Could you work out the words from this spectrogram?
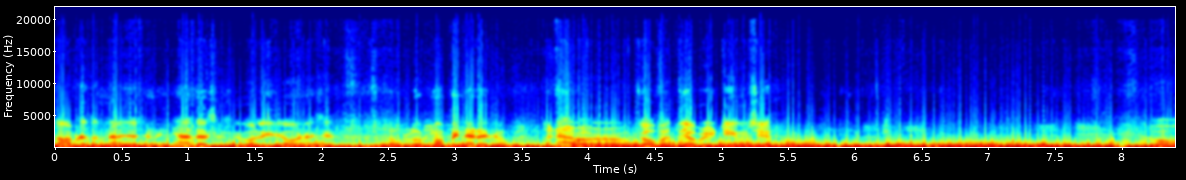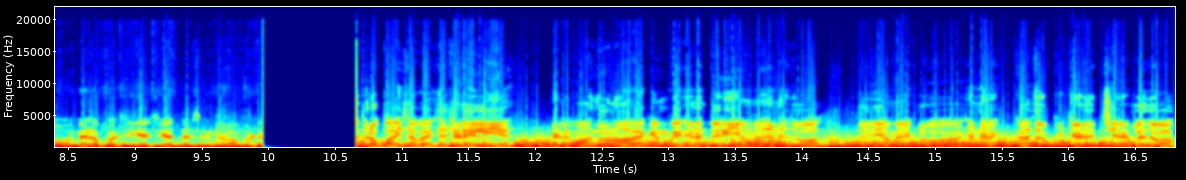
તો આપણે તમને આજે છે ને ત્યાં દર્શન કરવા લઈ જવાના છે. તો બ્લોગમાં બિના રહેજો. અને હારો જો બધી આપણી ટીમ છે. તો અમે લોકો જઈએ છીએ દર્શન કરવા માટે. મિત્રો પૈસા પૈસા ચડાઈ લઈએ. એટલે વાંધો ન આવે, કેમ કે છે ને દરિયામાં છે ને જોવા, દરિયામાં એકલો છે કાદવ કીચડ જ છે. એટલે જોવા,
